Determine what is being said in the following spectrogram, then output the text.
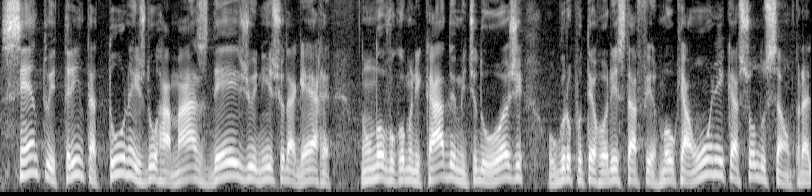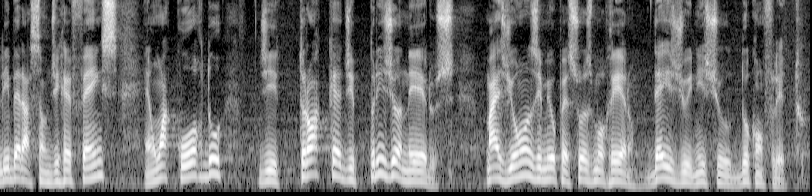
130 túneis do Hamas desde o início da guerra. Num novo comunicado emitido hoje, o grupo terrorista afirmou que a única solução para a liberação de reféns é um acordo de troca de prisioneiros. Mais de 11 mil pessoas morreram desde o início do conflito.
